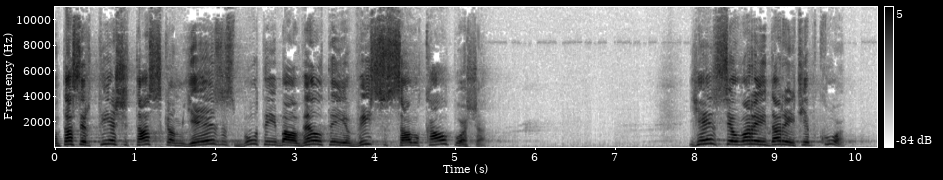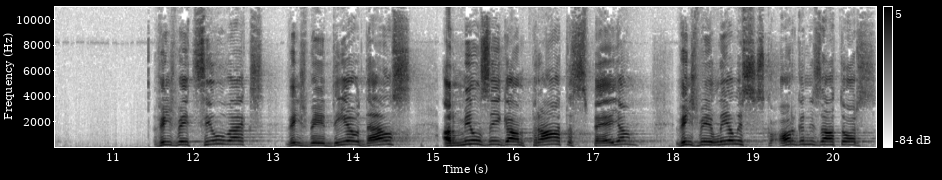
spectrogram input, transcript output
Un tas ir tieši tas, kam Jēzus būtībā veltīja visu savu kalpošanu. Jēzus jau varēja darīt jebko. Viņš bija cilvēks, viņš bija Dieva dēls ar milzīgām prāta spējām, viņš bija lielisks organizators,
